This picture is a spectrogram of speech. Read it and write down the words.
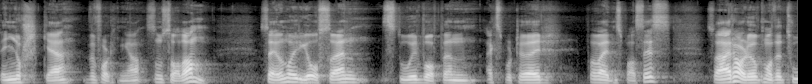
den norske befolkninga som sådan, så er jo Norge også en stor våpeneksportør på verdensbasis. Så her har du jo på en måte to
